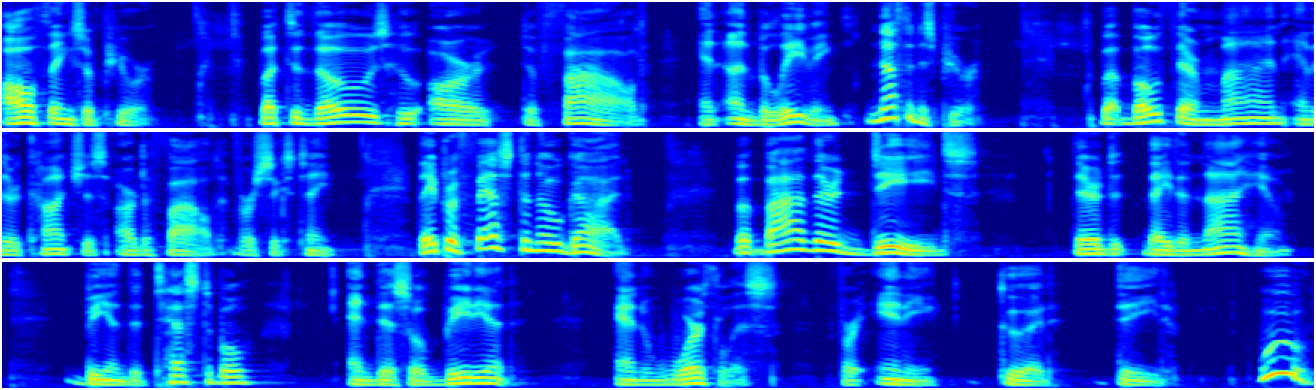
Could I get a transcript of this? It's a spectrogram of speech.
all things are pure. But to those who are defiled and unbelieving, nothing is pure. But both their mind and their conscience are defiled. Verse 16. They profess to know God, but by their deeds they deny Him, being detestable and disobedient and worthless for any good deed. Woo!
